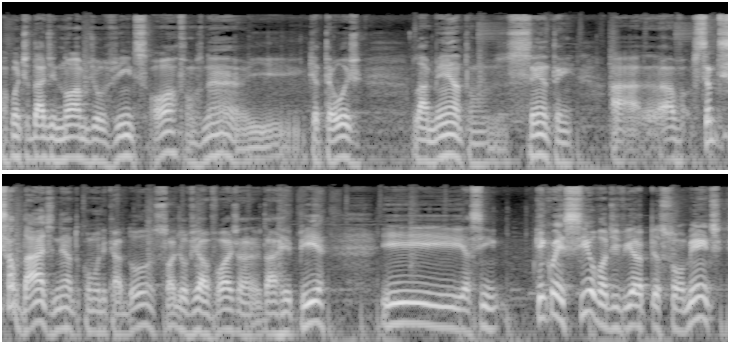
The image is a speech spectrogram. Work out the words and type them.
uma quantidade enorme de ouvintes órfãos, né? E que até hoje lamentam, sentem, a, a, sentem saudade, né? Do comunicador, só de ouvir a voz já, já arrepia. E assim, quem conhecia o Valdir Vieira pessoalmente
